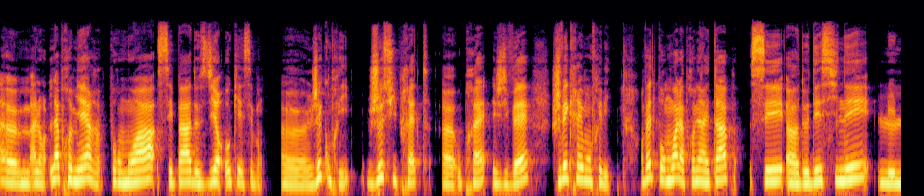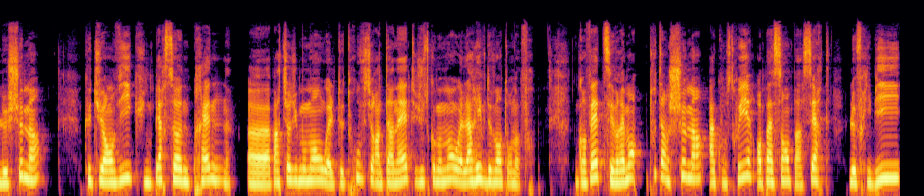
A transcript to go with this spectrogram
Euh, Alors la première, pour moi, c'est pas de se dire, ok, c'est bon, euh, j'ai compris, je suis prête euh, ou prêt, et j'y vais, je vais créer mon freebie. En fait, pour moi, la première étape, c'est euh, de dessiner le, le, chemin que tu as envie qu'une personne prenne euh, à partir du moment où elle te trouve sur Internet jusqu'au moment où elle arrive devant ton offre. Donc en fait, c'est vraiment tout un chemin à construire en passant par certes le freebie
